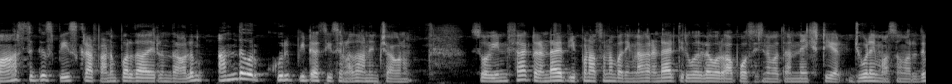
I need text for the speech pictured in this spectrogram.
மார்ஸுக்கு ஸ்பேஸ் கிராஃப்ட் அனுப்புறதா இருந்தாலும் அந்த ஒரு குறிப்பிட்ட சீசனில் தான் அனுப்பிச்சாகணும். ஸோ இன்ஃபேக்ட் ரெண்டாயிரத்தி இப்போ நான் சொன்ன பார்த்தீங்களா ரெண்டாயிரத்தி இருபதில் ஒரு ஆப்போசிஷன் பார்த்தா நெக்ஸ்ட் இயர் ஜூலை மாதம் வருது.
